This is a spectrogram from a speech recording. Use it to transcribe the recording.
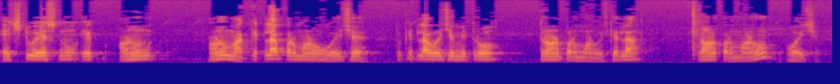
એચ ટુ એસનું એક અણુ, અણુમાં કેટલા પરમાણુ હોય છે? તો કેટલા હોય છે મિત્રો? ત્રણ પરમાણુ કેટલા? ત્રણ પરમાણુ હોય છે.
